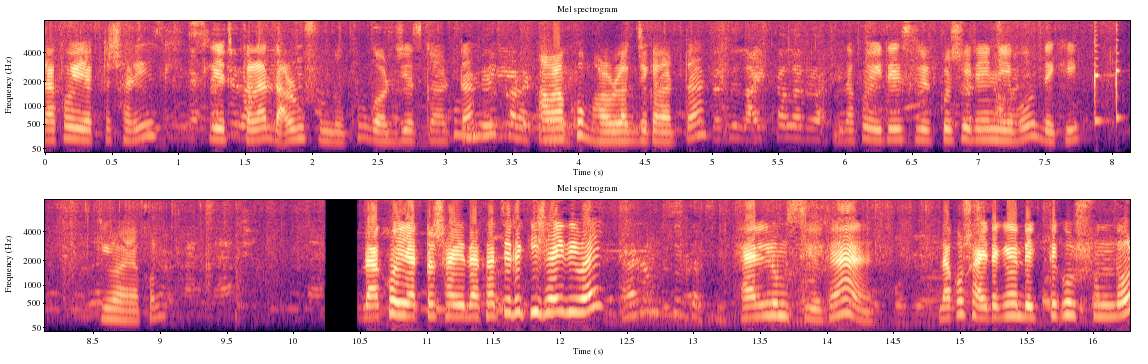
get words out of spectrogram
দেখো এই একটা শাড়ি স্লেট কালার দারুণ সুন্দর, খুব গর্জিয়াস কালারটা আমার খুব ভালো লাগছে কালারটা দেখো এইটাই সিলেক্ট করছি, এটাই নেব, দেখি কি হয় এখন। দেখো এই একটা শাড়ি দেখাচ্ছে, এটা কি শাড়ি দি ভাই? হ্যান্ডলুম সিল্ক হ্যাঁ। দেখো শাড়িটা কিন্তু দেখতে খুব সুন্দর,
